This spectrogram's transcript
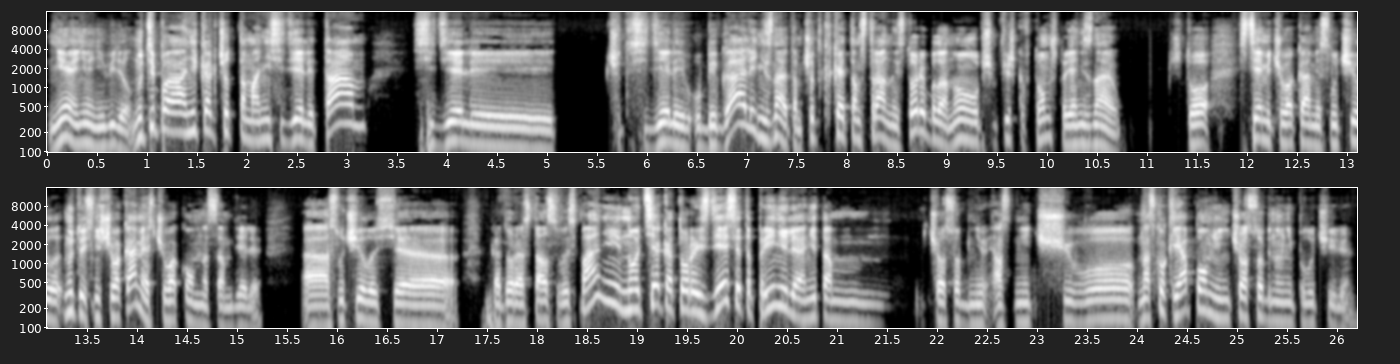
Не, не, не видел. Ну, типа, они как что-то там, они сидели там, сидели... Что-то сидели, убегали, не знаю, там что-то какая-то там странная история была, но, в общем, фишка в том, что я не знаю, что с теми чуваками случилось, ну, то есть не с чуваками, а с чуваком, на самом деле, а, случилось, э, который остался в Испании, но те, которые здесь это приняли, они там ничего особенного, ничего, насколько я помню, ничего особенного не получили,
